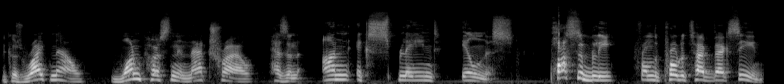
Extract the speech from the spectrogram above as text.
Because right now, one person in that trial has an unexplained illness, possibly from the prototype vaccine.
